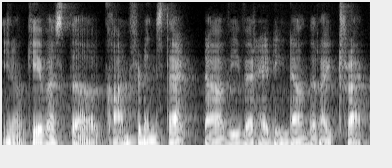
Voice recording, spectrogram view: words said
you know gave us the confidence that uh, we were heading down the right track.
